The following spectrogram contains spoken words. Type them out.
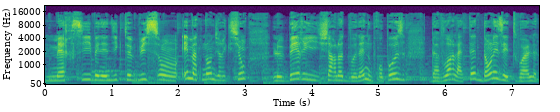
Merci Bénédicte Buisson. Et maintenant direction le Berry. Charlotte Bonnet nous propose d'avoir la tête dans les étoiles.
